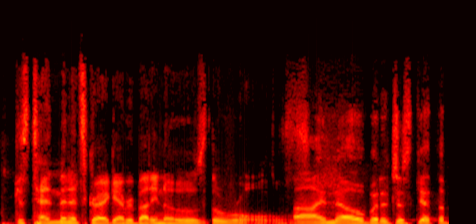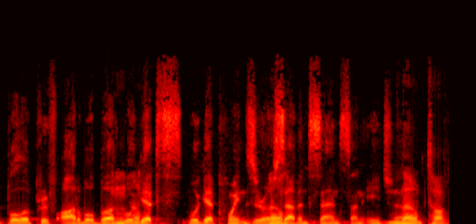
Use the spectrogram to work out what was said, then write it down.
Because ten minutes, Craig. Everybody knows the rules. I know, but it just get the bulletproof Audible book. Nope. We'll get we'll get 0.07 nope. cents on each. Uh, nope. Talk.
